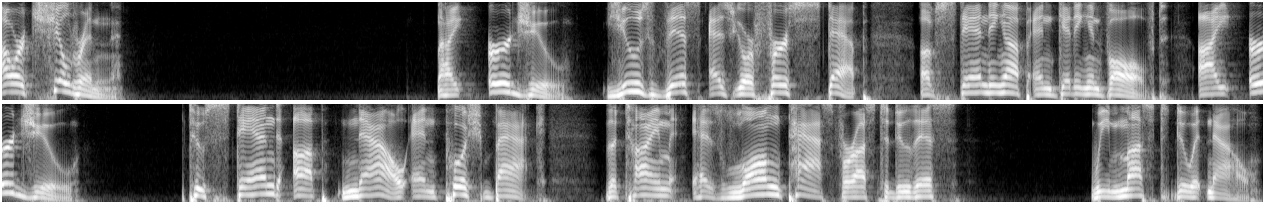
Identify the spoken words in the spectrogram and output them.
our children. I urge you, use this as your first step of standing up and getting involved. I urge you to stand up now and push back. The time has long passed for us to do this. We must do it now.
